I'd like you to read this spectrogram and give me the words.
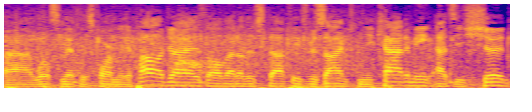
Uh, Will Smith has formally apologized, all that other stuff. He's resigned from the Academy, as he should.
